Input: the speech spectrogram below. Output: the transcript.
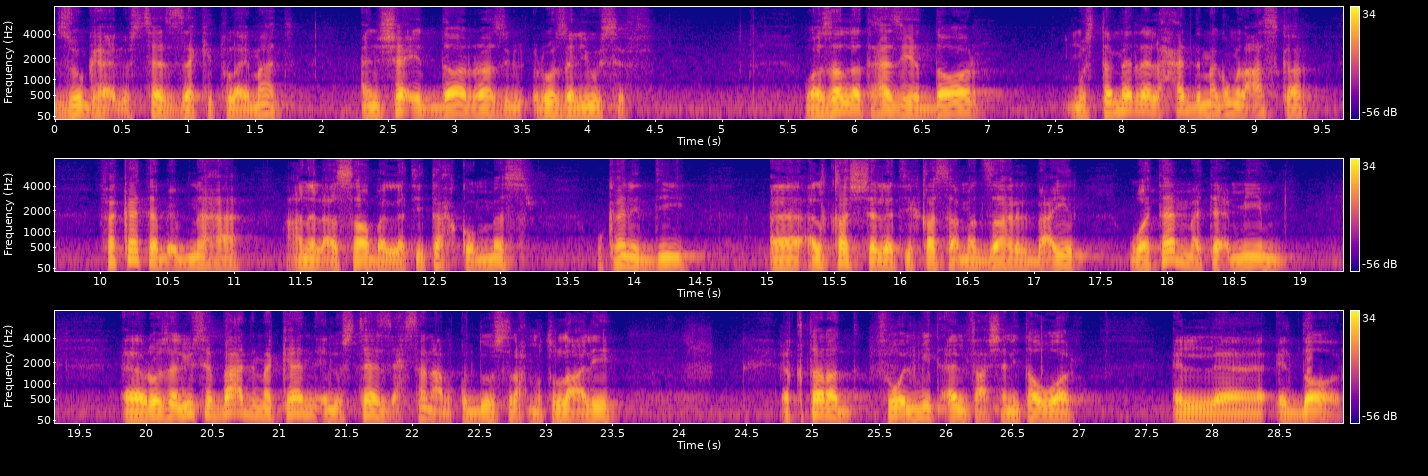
زوجها الأستاذ زكي طليمات أنشأت دار روزا اليوسف. وظلت هذه الدار مستمره لحد ما جم العسكر فكتب ابنها عن العصابة التي تحكم مصر وكانت دي آه القشة التي قسمت ظهر البعير وتم تأميم آه روزا اليوسف بعد ما كان الأستاذ إحسان عبد القدوس رحمة الله عليه اقترض فوق ال ألف عشان يطور الدار.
